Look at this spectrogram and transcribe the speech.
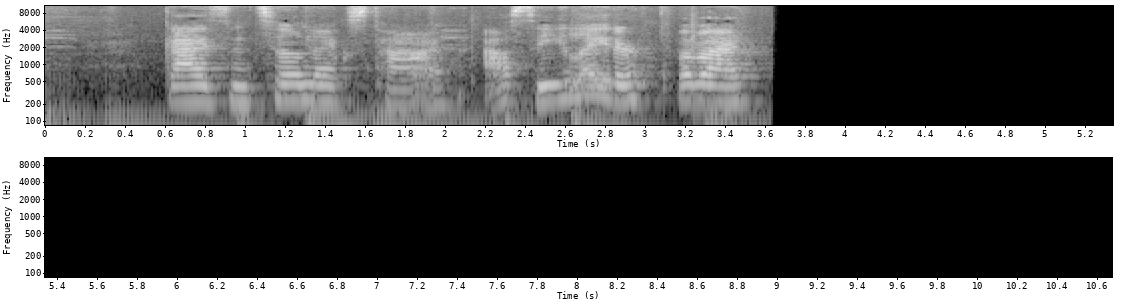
Guys, until next time, I'll see you later. Bye-bye.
